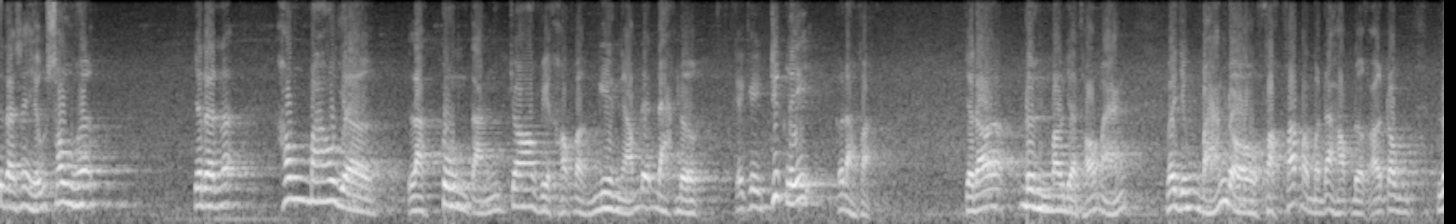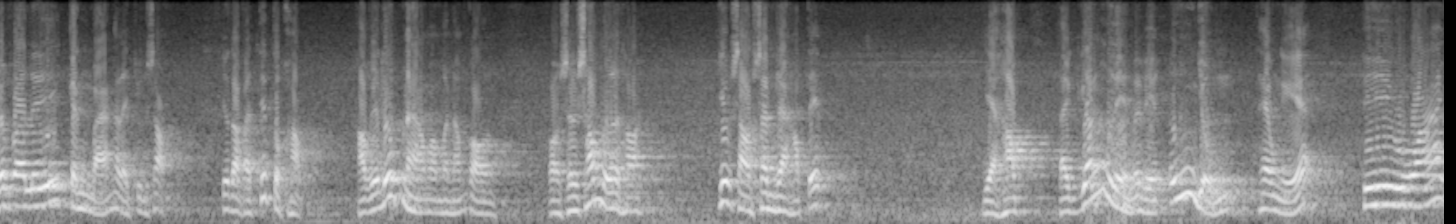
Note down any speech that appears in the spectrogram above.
chúng ta sẽ hiểu sâu hơn. Cho nên đó không bao giờ là cùng tặng cho việc học và nghiền ngẫm để đạt được cái cái triết lý của đạo Phật. Do đó đừng bao giờ thỏa mãn với những bản đồ Phật pháp mà mình đã học được ở trong lớp Vật lý, căn bản hay là chuyên sâu. Chúng ta phải tiếp tục học. Học đến lúc nào mà mình không còn còn sự sống nữa thôi. Kiếp sau sinh ra học tiếp. Và học phải gắn liền với việc ứng dụng theo nghĩa tiêu hóa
